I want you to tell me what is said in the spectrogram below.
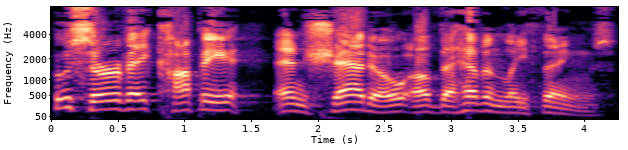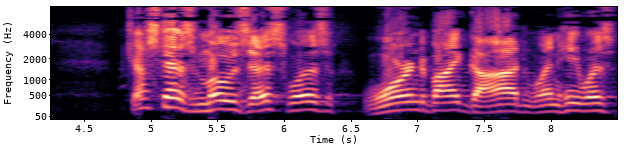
who serve a copy and shadow of the heavenly things. Just as Moses was warned by God when he was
